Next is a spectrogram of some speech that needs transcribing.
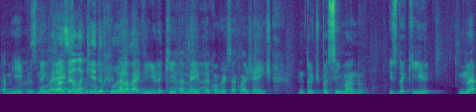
Caminhei pros Tem que moleques. ela aqui depois. Ela vai vir aqui também pra conversar com a gente. Então, tipo assim, mano, isso daqui não é,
